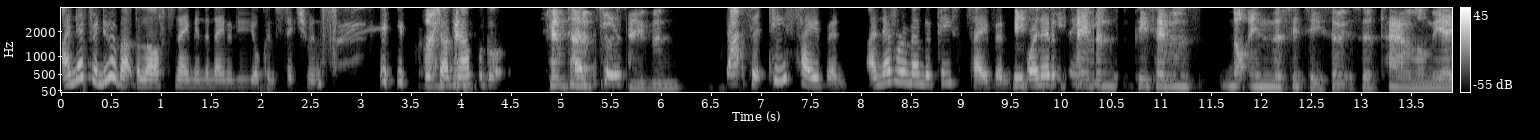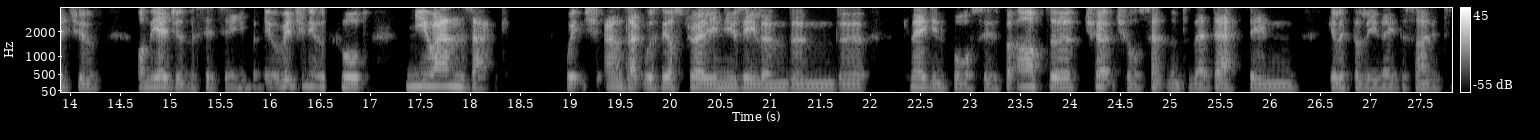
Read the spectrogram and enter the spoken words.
I never knew about the last name in the name of your constituents. which I've now forgot. Kemp Town um, Peacehaven. That's it, Peacehaven. I never remember Peacehaven. Peace, I never Peacehaven, Peacehaven's not in the city, so it's a town on the edge of on the edge of the city. But it, originally it was called New Anzac, which Anzac okay. was the Australian, New Zealand, and uh, Canadian forces. But after Churchill sent them to their death in Gallipoli, they decided to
